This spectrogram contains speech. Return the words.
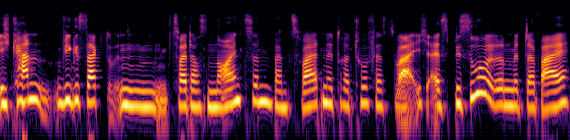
ich kann, wie gesagt, 2019 beim zweiten Literaturfest war ich als Besucherin mit dabei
